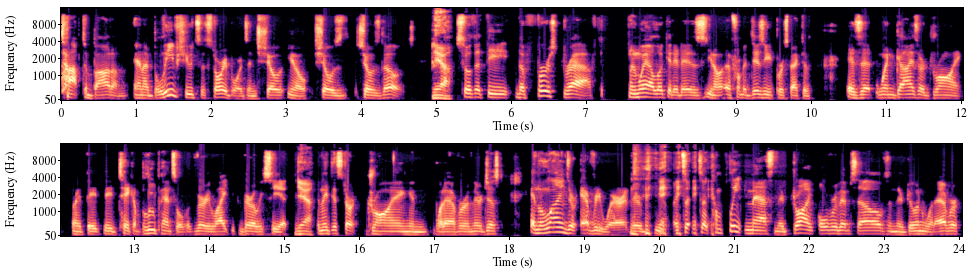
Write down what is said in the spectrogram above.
top to bottom, and I believe shoots the storyboards and show you know shows shows those Yeah. so that the the first draft and the way I look at it is, you know, uh, from a Disney perspective, is that when guys are drawing, right, they they take a blue pencil, it's very light, you can barely see it, Yeah. and they just start drawing and whatever, and they're just and the lines are everywhere. They're you know, it's a, it's a complete mess, and they're drawing over themselves, and they're doing whatever,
